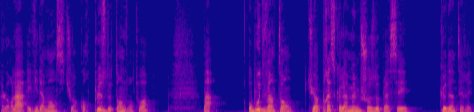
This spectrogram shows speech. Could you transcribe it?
Alors là, évidemment, si tu as encore plus de temps devant toi, bah, au bout de 20 ans, tu as presque la même chose de placé que d'intérêt.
